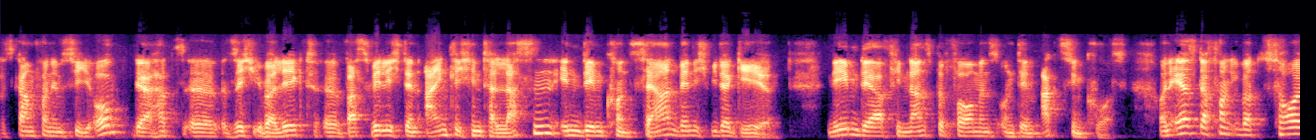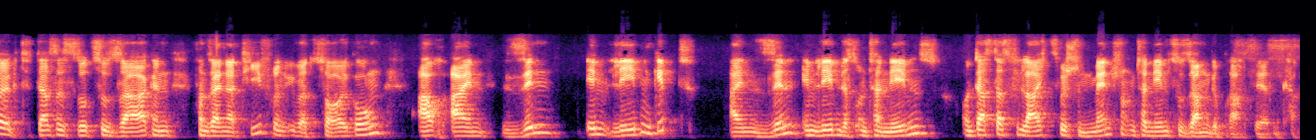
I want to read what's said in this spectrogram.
Es kam von dem CEO, der hat äh, sich überlegt, äh, was will ich denn eigentlich hinterlassen in dem Konzern, wenn ich wieder gehe, neben der Finanzperformance und dem Aktienkurs. Und er ist davon überzeugt, dass es sozusagen von seiner tieferen Überzeugung auch einen Sinn im Leben gibt, einen Sinn im Leben des Unternehmens und dass das vielleicht zwischen Menschen und Unternehmen zusammengebracht werden kann.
